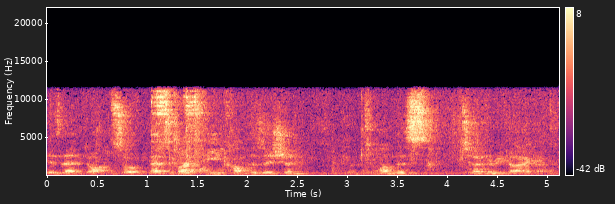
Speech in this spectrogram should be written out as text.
is that dot. So that's my feed composition on this ternary diagram.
